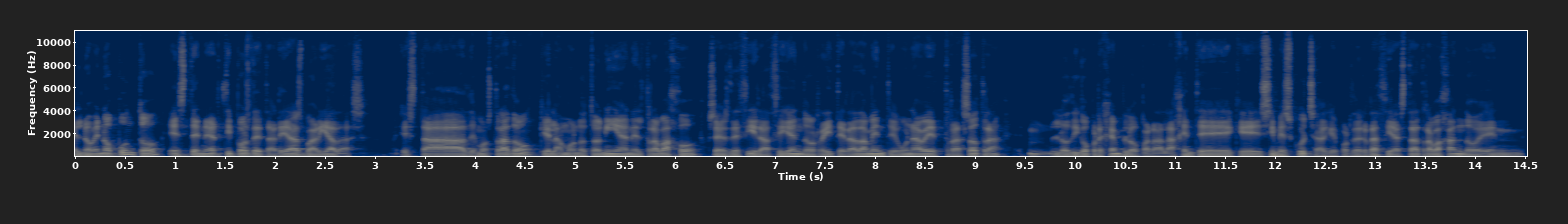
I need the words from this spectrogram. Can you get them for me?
El noveno punto es tener tipos de tareas variadas. Está demostrado que la monotonía en el trabajo, o sea, es decir, haciendo reiteradamente una vez tras otra, lo digo, por ejemplo, para la gente que si me escucha, que por desgracia está trabajando en,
